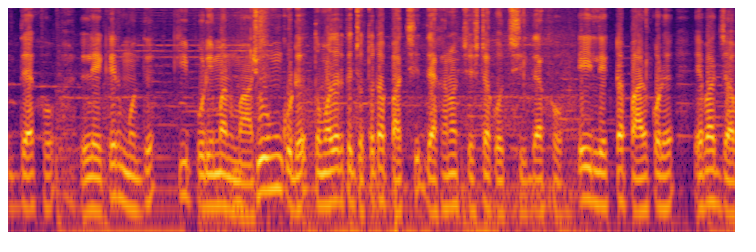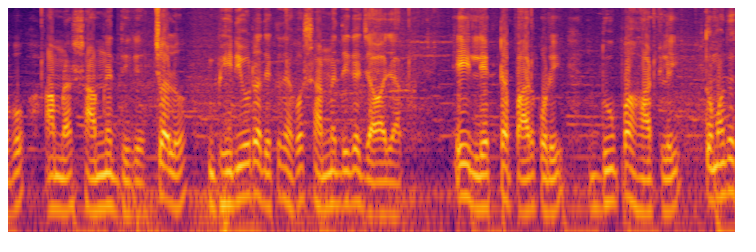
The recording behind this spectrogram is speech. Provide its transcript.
দেখো, লেকের মধ্যে কি পরিমাণ মাছ। জুম করে তোমাদেরকে যতটা পাচ্ছি দেখানোর চেষ্টা করছি। দেখো, এই লেকটা পার করে এবার যাব আমরা সামনের দিকে। চলো, ভিডিওটা দেখতে থাকো, সামনের দিকে যাওয়া যাক। এই লেকটা পার করেই দু পা হাঁটলেই তোমাদের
